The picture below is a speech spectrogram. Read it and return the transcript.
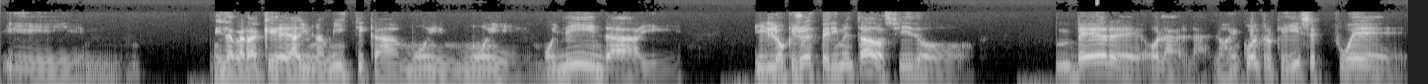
Y, la verdad que hay una mística muy, muy, muy linda y, lo que yo he experimentado ha sido ver, eh, o los encuentros que hice fue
